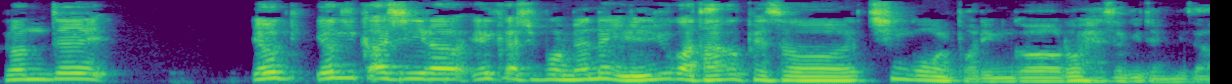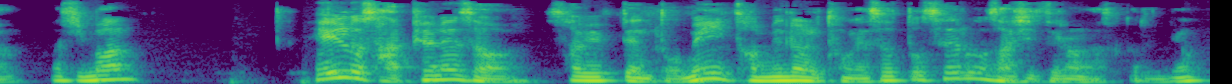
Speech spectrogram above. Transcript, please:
그런데 여기, 여기까지라, 여기까지 보면은 인류가 다급해서 침공을 벌인 거로 해석이 됩니다. 하지만 헤일로 4편에서 삽입된 도메인 터미널을 통해서 또 새로운 사실이 드러났거든요.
